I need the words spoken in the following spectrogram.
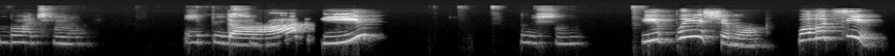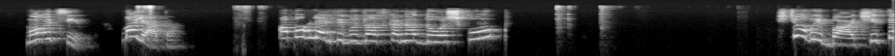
Бачимо. І пишемо. Так, і, Пишемо. і пишемо. Молодці, молодці. Малята. А погляньте, будь ласка, на дошку. Що ви бачите?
